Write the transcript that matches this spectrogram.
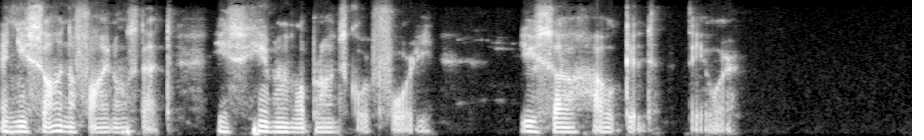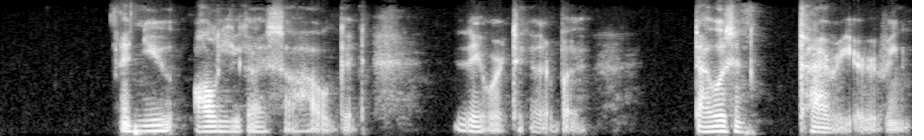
And you saw in the finals that he's him and LeBron scored forty. You saw how good they were. And you all you guys saw how good they were together, but that wasn't Kyrie Irving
